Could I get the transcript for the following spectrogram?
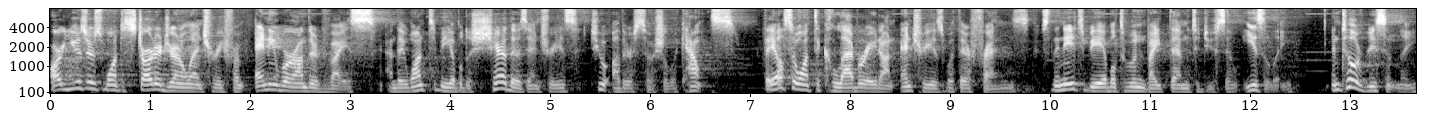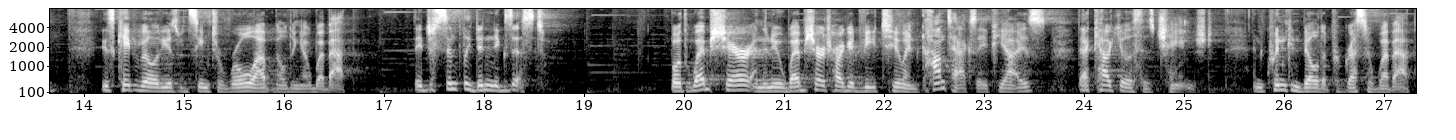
our users want to start a journal entry from anywhere on their device, and they want to be able to share those entries to other social accounts. They also want to collaborate on entries with their friends, so they need to be able to invite them to do so easily. Until recently, these capabilities would seem to roll out building a web app. They just simply didn't exist. Both WebShare and the new WebShare Target v2 and Contacts APIs, that calculus has changed, and Quinn can build a progressive web app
